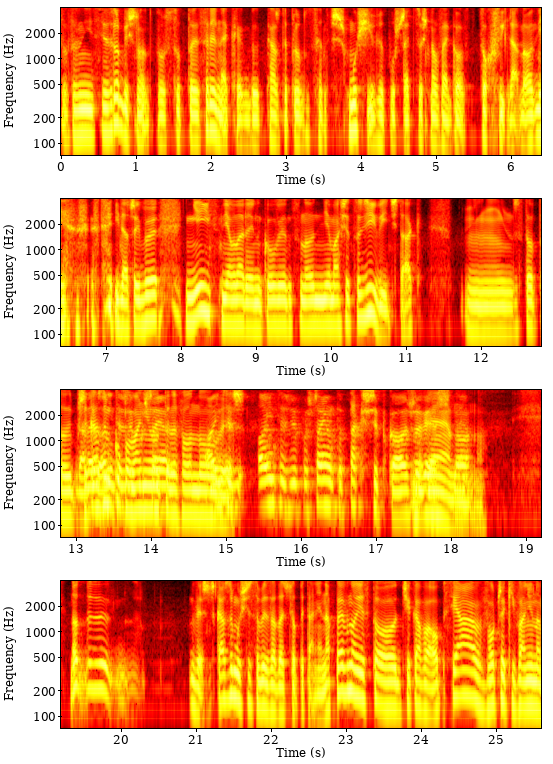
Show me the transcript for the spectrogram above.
to, to, nic nie zrobisz, no po prostu to jest rynek, jakby każdy producent przecież musi wypuszczać coś nowego co chwila, no nie, inaczej by nie istniał na rynku, więc no nie ma się co dziwić, tak? Mm, to, to przy każdym kupowaniu telefonu, oni wiesz... Też, oni też wypuszczają to tak szybko, że no wiesz, wiem, no... no. no wiesz, każdy musi sobie zadać to pytanie. Na pewno jest to ciekawa opcja w oczekiwaniu na,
